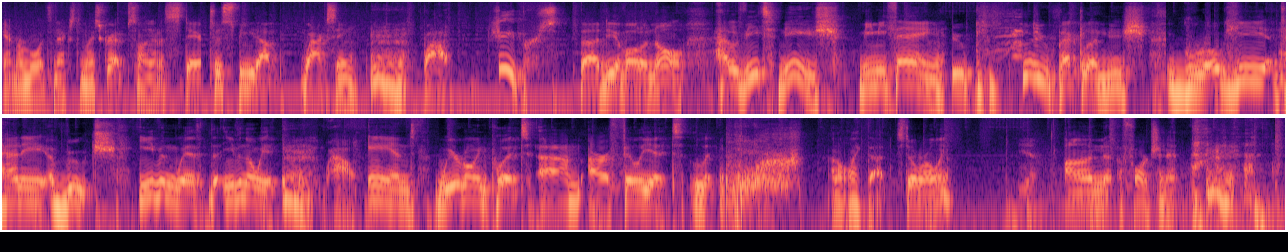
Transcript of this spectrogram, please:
Can't remember what's next to my script, so I'm gonna stare to speed up waxing. wow, jeepers. The diavolo no. Helvit nish. Mimi thang. Du pekla nish. Groghi tani vuch. Even with, the, even though we, wow. And we're going to put um, our affiliate, I don't like that. Still rolling? Yeah. Unfortunate.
